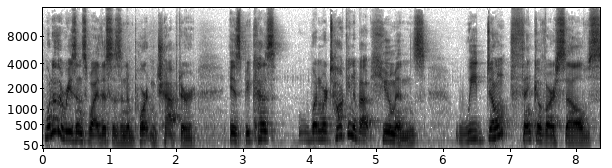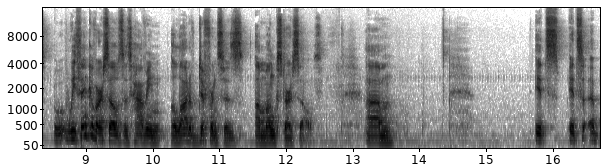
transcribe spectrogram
one of the reasons why this is an important chapter is because when we're talking about humans, we don't think of ourselves, we think of ourselves as having a lot of differences amongst ourselves. Um, it's it's a,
